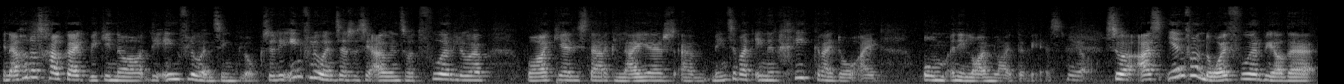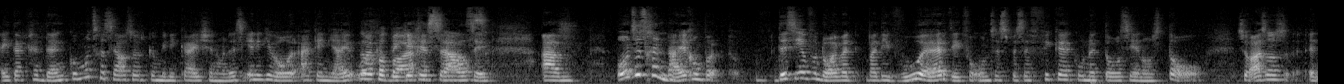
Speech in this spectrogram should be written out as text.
En nou gaan ons gou kyk bietjie na die influencing blok. So die influencers is die ouens wat voorloop, baie keer die sterk leiers, um, mense wat energie kry daaruit om in die limelight te wees. Ja. So as een van daai voorbeelde het ek gedink, kom ons gesels oor communication want dis enetjie waaroor ek en jy ook 'n bietjie gesels het. Um ons is geneig om dis een van daai wat wat die woord het vir ons 'n spesifieke konnotasie in ons taal. So as ons uh,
